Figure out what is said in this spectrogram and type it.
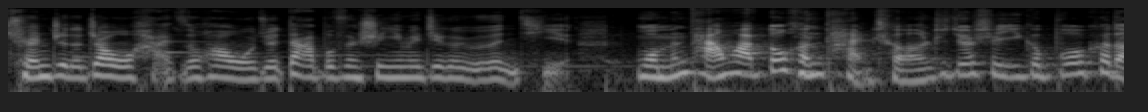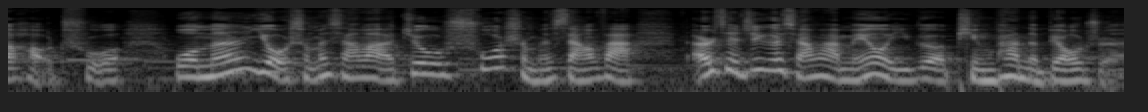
全职的照顾孩子的话，我觉得大部分是因为这个有问题。我们谈话都很坦诚，这就是一个播客的好处。我们有什么想法就说什么想法，而且这个想法没有一个评判的标准。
